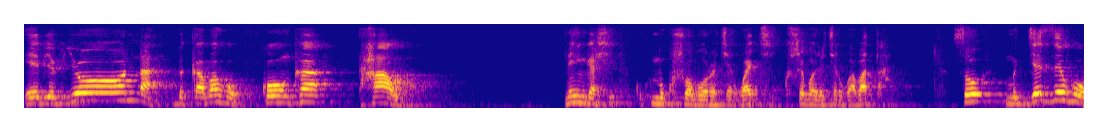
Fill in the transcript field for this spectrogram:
Ebyo byona bikabaho konka how? Ningashi mu kushoborokerwa ki? Kushoborokerwa bata. So mugezeho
